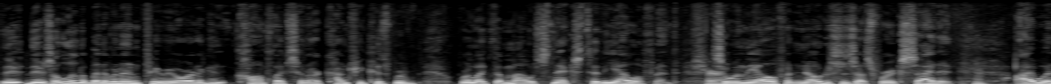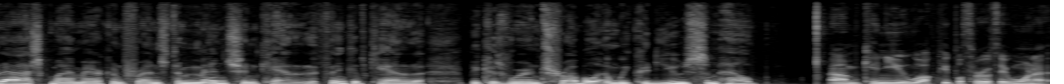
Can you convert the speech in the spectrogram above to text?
there, there's a little bit of an inferiority complex in our country because we're we're like the mouse next to the elephant. Sure. So when the elephant notices us, we're excited. I would ask my American friends to mention Canada, think of Canada, because we're in trouble and we could use some help. Um, can you walk people through if they want to,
